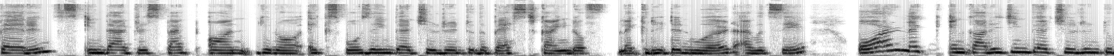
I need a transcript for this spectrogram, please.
parents in that respect on you know exposing their children to the best kind of like written word I would say or like encouraging their children to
